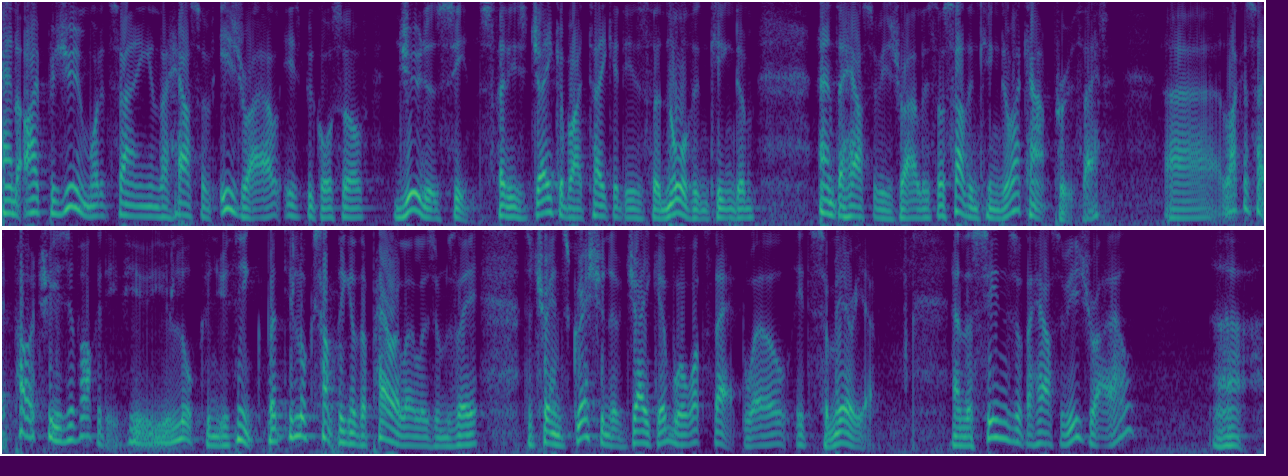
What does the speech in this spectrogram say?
And I presume what it's saying in the house of Israel is because of Judah's sins. That is, Jacob, I take it, is the northern kingdom, and the house of Israel is the southern kingdom. I can't prove that. Uh, like I say, poetry is evocative. You, you look and you think, but you look something of the parallelisms there. The transgression of Jacob, well, what's that? Well, it's Samaria. And the sins of the house of Israel, uh,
